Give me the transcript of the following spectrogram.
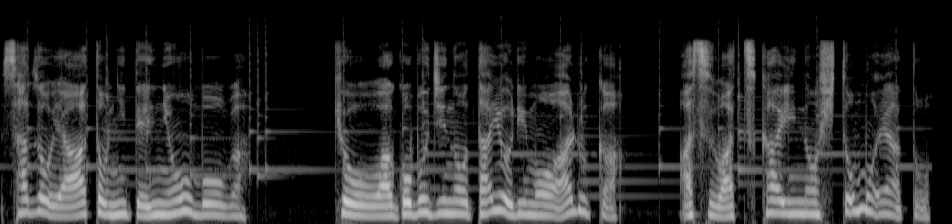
さぞや後にて女房が今日はご無事の頼りもあるか明日は使いの人もやと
